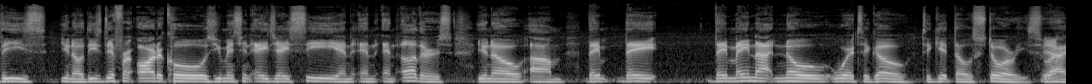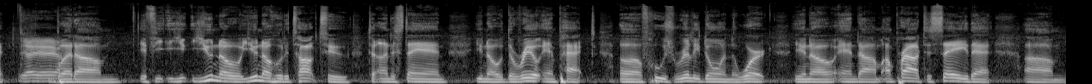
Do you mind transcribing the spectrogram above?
these you know these different articles you mentioned AJC and and and others, you know, um, they they. They may not know where to go to get those stories, Yeah. right? Yeah, yeah, yeah. But um, if you, you you know you know who to talk to to understand you know the real impact of who's really doing the work you know and um, I'm proud to say that um,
